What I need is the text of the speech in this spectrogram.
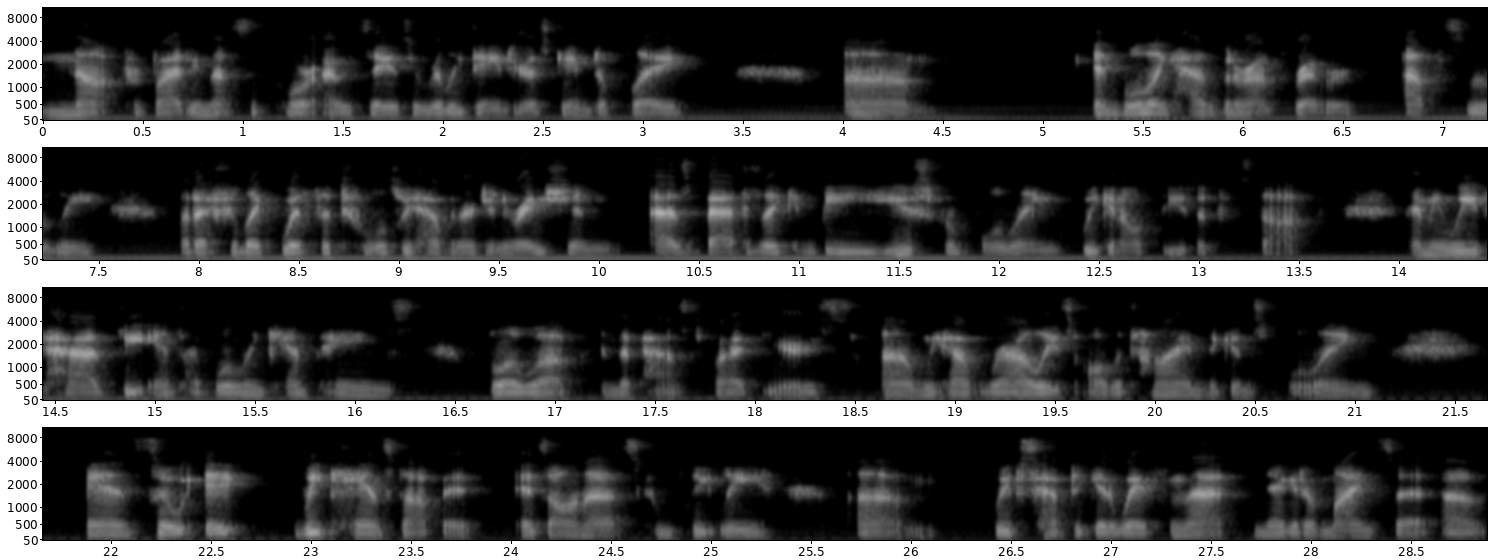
not providing that support, I would say, is a really dangerous game to play. Um, and bullying has been around forever, absolutely. But I feel like with the tools we have in our generation, as bad as they can be used for bullying, we can also use it to stop. I mean, we've had the anti bullying campaigns blow up in the past five years. Um, we have rallies all the time against bullying. And so it we can stop it. It's on us completely. Um, we just have to get away from that negative mindset of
